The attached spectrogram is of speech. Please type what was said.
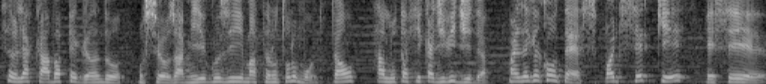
senão ele acaba pegando os seus amigos e matando todo mundo. Então a luta fica dividida. Mas aí o que acontece? Pode ser que esse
